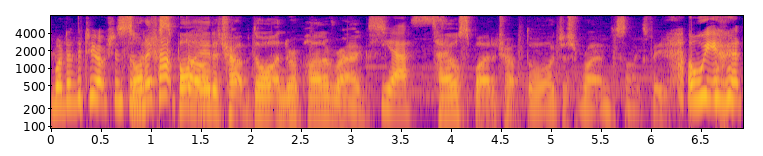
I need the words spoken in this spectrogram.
what are the two options? Sonic trapdoor? spotted a trapdoor under a pile of rags. Yes. Tail spotted a trapdoor just right under Sonic's feet. Oh, we had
